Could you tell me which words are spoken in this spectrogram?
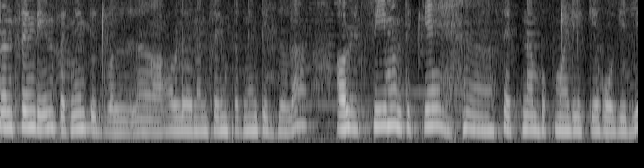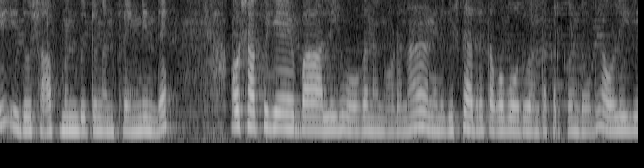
ನನ್ನ ಫ್ರೆಂಡ್ ಏನು ಪ್ರೆಗ್ನೆಂಟ್ ಇದ್ವಲ್ಲ, ಅವಳು ನನ್ನ ಫ್ರೆಂಡ್ ಪ್ರೆಗ್ನೆಂಟ್ ಇದ್ದಲ್ಲ, ಅವಳು ಸೀಮಂತಕ್ಕೆ ಸೆಟ್ನ ಬುಕ್ ಮಾಡಲಿಕ್ಕೆ ಹೋಗಿದ್ವಿ. ಇದು ಶಾಪ್ ಬಂದುಬಿಟ್ಟು ನನ್ನ ಫ್ರೆಂಡಿಂದೆ ಅವ್ರ ಶಾಪಿಗೆ ಬಾ, ಅಲ್ಲಿಗೆ ಹೋಗೋಣ ನೋಡೋಣ. ನಿನಗೆ ಇಷ್ಟ ಆದರೆ ತೊಗೋಬೋದು ಅಂತ ಕರ್ಕೊಂಡು ಹೋದೆ. ಅವಳಿಗೆ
